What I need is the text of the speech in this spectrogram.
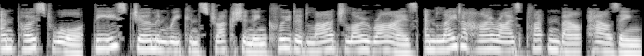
and post-war, the East German reconstruction included large low-rise and later high-rise Plattenbau housing.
